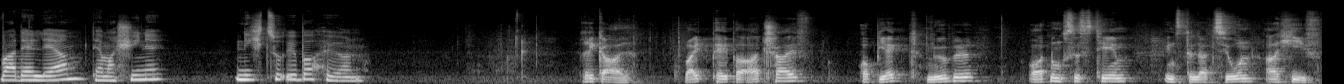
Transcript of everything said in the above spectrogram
war der Lärm der Maschine nicht zu überhören. Regal, White Paper Archive, Objekt, Möbel, Ordnungssystem, Installation, Archiv.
